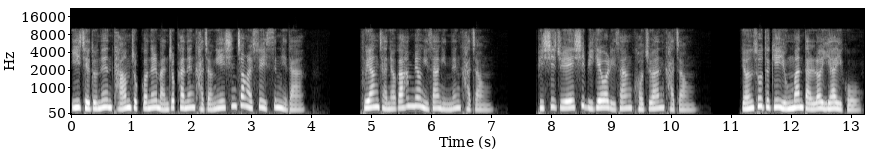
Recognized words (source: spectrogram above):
이 제도는 다음 조건을 만족하는 가정이 신청할 수 있습니다. 부양 자녀가 한 명 이상 있는 가정. BC주에 12개월 이상 거주한 가정. 연소득이 6만 달러 이하이고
